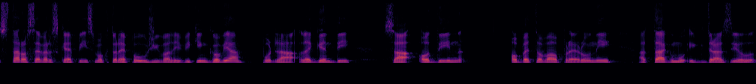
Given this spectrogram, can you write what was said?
staroseverské písmo, ktoré používali vikingovia. Podľa legendy sa Odin obetoval pre runy a tak mu Yggdrasil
